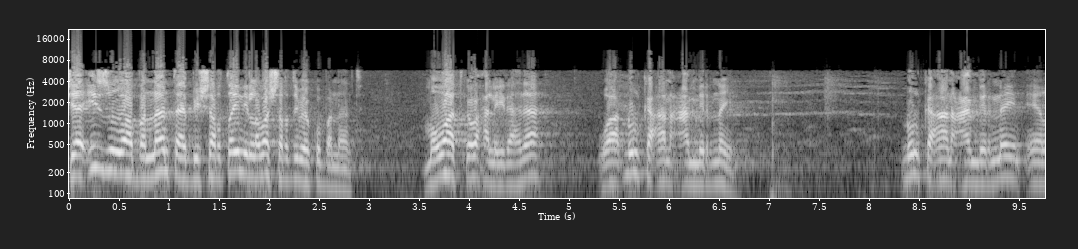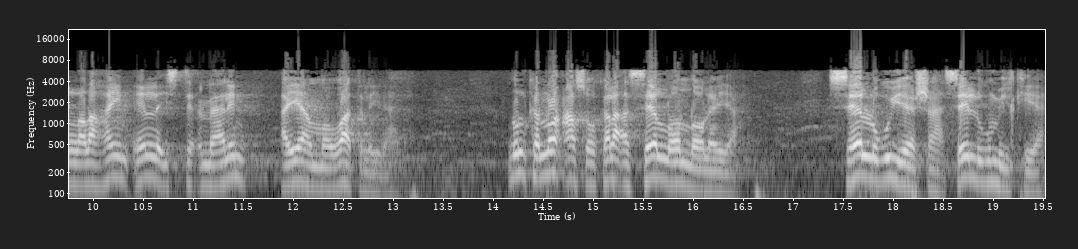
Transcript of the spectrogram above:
jaa-izun waa bannaan tahay bishartayni laba shardi bay ku bannaantahay mawaadka waxaa la yidhaahdaa waa dhulka aan camirnayn. Dhulka aan camirnayn een lalahayn een la isticmaalin ayaa mawaad la yidhaahdaa. Dhulka noocaas oo kale ah see loo nooleeyaa see lagu yeeshaa see lagu milkiyaa.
